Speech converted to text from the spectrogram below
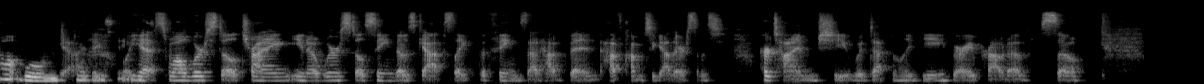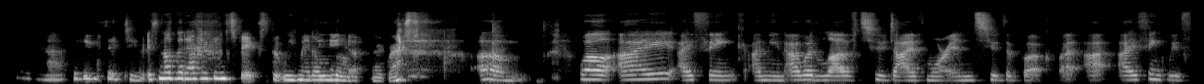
heartwarmed yeah. by those things. Well, yes, while we're still trying, you know, we're still seeing those gaps, like the things that have been have come together since her time. She would definitely be very proud of. So. Yeah, I think so too. It's not that everything's fixed, but we've made a lot yeah. of progress. um, well, I I think I mean I would love to dive more into the book, but I, I think we've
